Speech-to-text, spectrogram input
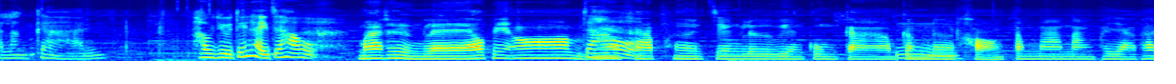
อลังการเฮาอยู่ที่ไหนเจ้า มาถึงแล้วพี่อ้อมเจ้าเนี่ยครับเฮินเจียงลือเวียงกุมกามอืมกำเนิดของตำนานนางพญาผ้า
